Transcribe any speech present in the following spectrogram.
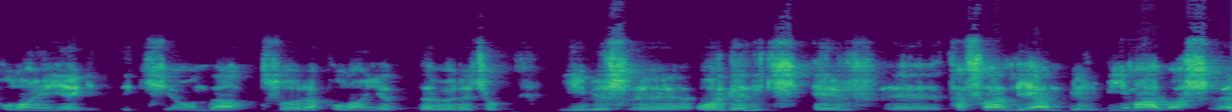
Polonya'ya gittik. Ondan sonra Polonya'da böyle çok iyi bir e, organik ev e, tasarlayan bir mimar var. E,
